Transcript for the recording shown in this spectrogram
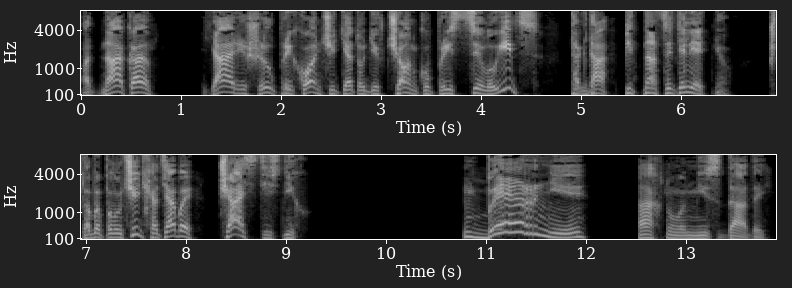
Однако я решил прикончить эту девчонку Присциллу Иц, тогда пятнадцатилетнюю, чтобы получить хотя бы часть из них. «Берни!» — ахнула мисс Дадой.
